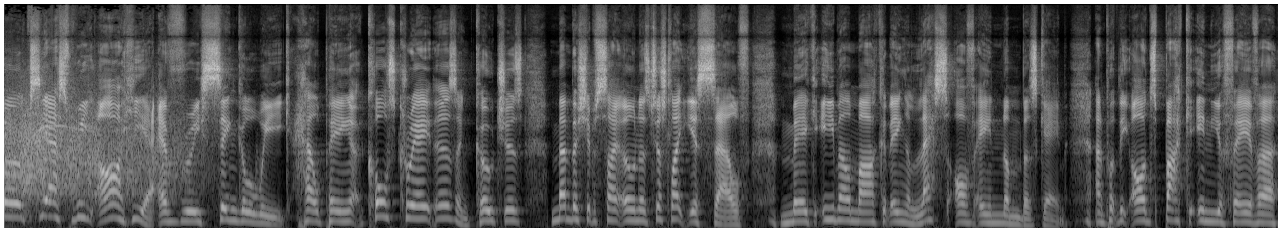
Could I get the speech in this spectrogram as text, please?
folks. Yes, we are here every single week helping course creators and coaches, membership site owners just like yourself, make email marketing less of a numbers game and put the odds back in your favor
